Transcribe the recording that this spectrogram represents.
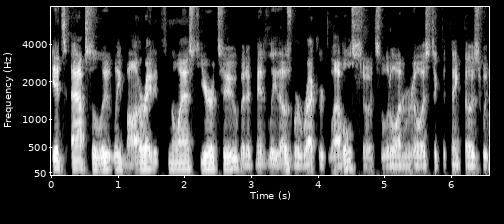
It's absolutely moderated from the last year or two, but admittedly, those were record levels. So it's a little unrealistic to think those would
